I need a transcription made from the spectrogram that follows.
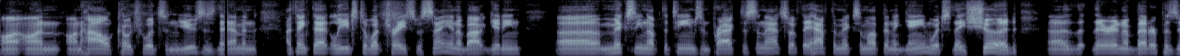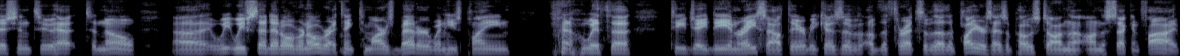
on on on how Coach Woodson uses them, and I think that leads to what Trayce was saying about getting uh, mixing up the teams in practice and that. So if they have to mix them up in a game, which they should, uh, they're in a better position to ha- to know. Uh, we we've said that over and over. I think Tamar's better when he's playing with uh, TJD and Race out there because of, of the threats of the other players as opposed to on the on the second five.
